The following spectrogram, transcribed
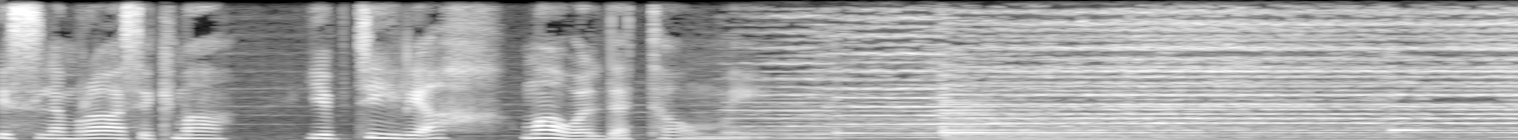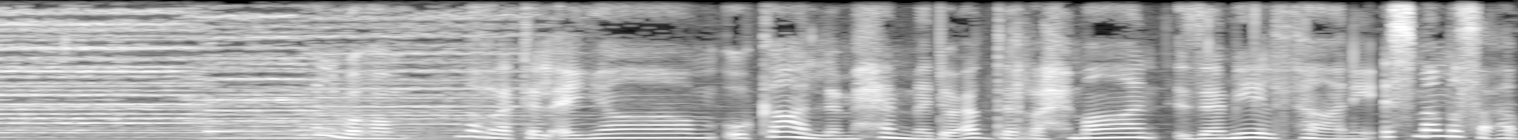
يسلم راسك ما يبتي لي أخ ما ولدته أمي. المهم مرت الأيام وكان لمحمد وعبد الرحمن زميل ثاني اسمه مصعب.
